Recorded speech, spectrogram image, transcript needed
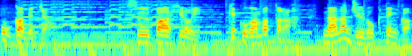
岡部ちゃん。スーパーヒロイン。結構頑張ったな。76点か。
